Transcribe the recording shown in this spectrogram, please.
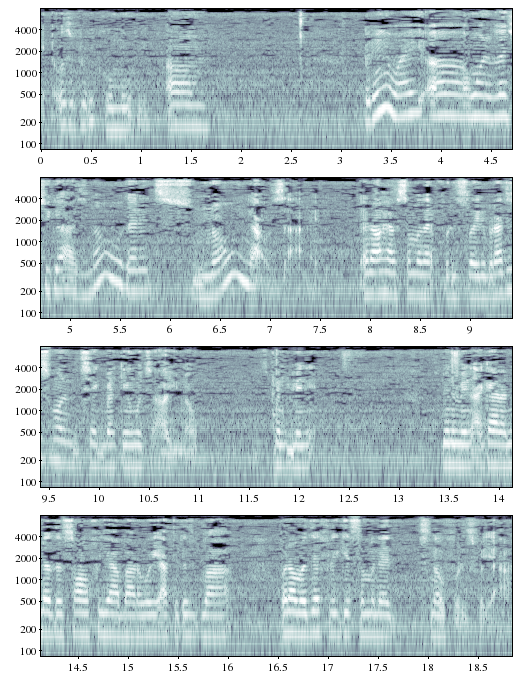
yeah, it was a pretty cool movie. Um, but anyway, uh, I want to let you guys know that it's snowing outside. And I'll have some of that footage later, but I just wanted to check back in with y'all, you know. It's been a minute. It's been a minute. I got another song for y'all, by the way, after this vlog. But I'm going to definitely get some of that snow footage for y'all.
